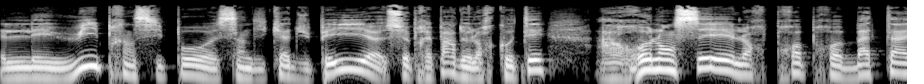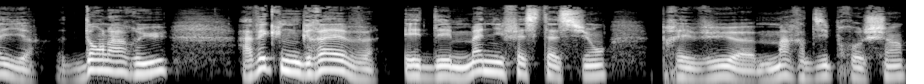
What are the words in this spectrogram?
les huit principaux syndicats du pays, euh, se préparent de leur côté à relancer leur propre bataille dans la rue avec une grève et des manifestations prévues mardi prochain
